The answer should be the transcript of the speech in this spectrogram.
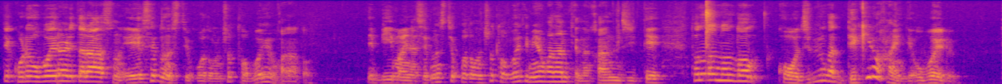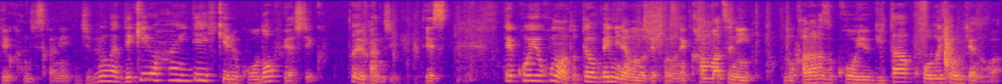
で、これを覚えられたら、その A セブンスというコードもちょっと覚えようかなと。で、B マイナーセブンスというコードもちょっと覚えてみようかなみたいな感じで、どんどんどんどんこう自分ができる範囲で覚えるという感じですかね。自分ができる範囲で弾けるコードを増やしていくという感じです。で、こういう本はとても便利なもので、このね、端末に必ずこういうギターコード表みたいなのが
